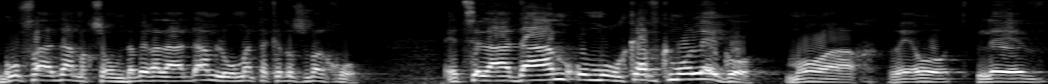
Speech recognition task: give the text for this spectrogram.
גוף האדם, עכשיו הוא מדבר על האדם לעומת הקדוש ברוך הוא. אצל האדם הוא מורכב כמו לגו, מוח, ריאות, לב,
